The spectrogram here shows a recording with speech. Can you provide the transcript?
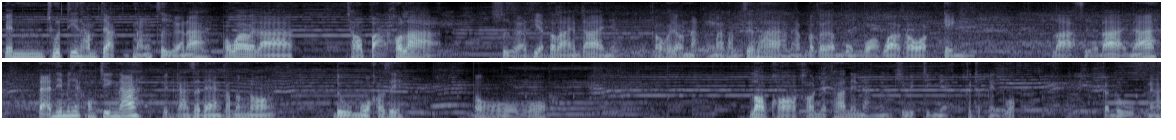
เป็นชุดที่ทำจากหนังเสือนะ เพราะว่าเวลาชาวป่าเขาล่าเสือที่อันตรายได้เนี่ยเขาก็จะเอาหนังมาทำเสื้อผ้านะครับ แล้วก็จะบ่งบอกว่าเขาเก่งล่าเสือได้นะ แต่อันนี้ไม่ใช่ของจริงนะ เป็นการแสดงครับน้องๆ ดูหมวกเขาสิ โอ้โห รอบคอเขาเนี่ยถ้าในหนังชีวิตจริงเนี่ยก็จะเป็นพวกกระดูกนะ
